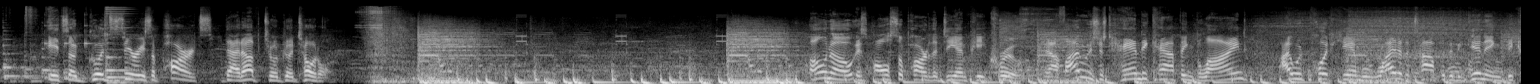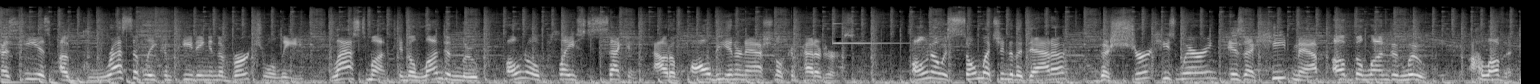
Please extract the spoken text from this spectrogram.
it's a good series of parts that up to a good total. Oh ono is also part of the DNP crew. Now, if I was just handicapping blind, I would put him right at the top of the beginning because he is aggressively competing in the virtual league. Last month, in the London loop, Ono placed second out of all the international competitors. Ono is so much into the data, the shirt he's wearing is a heat map of the London loop. I love it.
